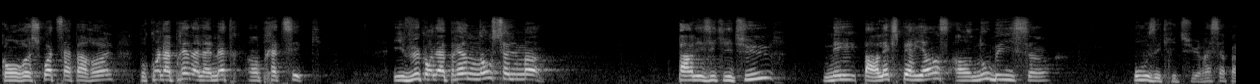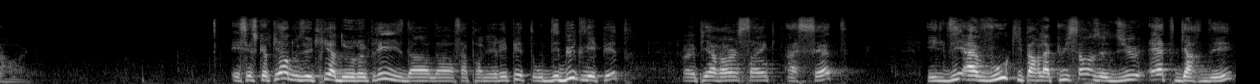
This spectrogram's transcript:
qu'on reçoit de sa parole pour qu'on apprenne à la mettre en pratique. Il veut qu'on apprenne non seulement par les Écritures, mais par l'expérience en obéissant aux Écritures, à sa parole. Et c'est ce que Pierre nous écrit à deux reprises dans, sa première épître. Au début de l'épître, 1 Pierre 1, 5 à 7, il dit à vous qui par la puissance de Dieu êtes gardés,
